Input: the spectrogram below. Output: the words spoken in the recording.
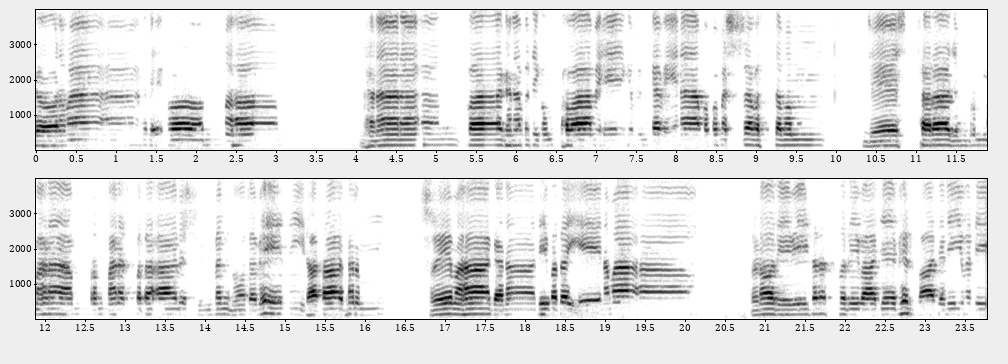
श्रीगुरुभ्यो नमः हरिः ॐ महा घनानां त्वा गणपतिगुं भवामहे कविं कवीनामुपमश्रवस्तमम् ज्येष्ठराजं ब्रह्मणां ब्रह्मणस्पत आनशृण्वन्नोतभे सीधसाधनम् श्रीमहागणाधिपतये नमः प्रणो देवी सरस्वती वाचेभिर्वाचनीवती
